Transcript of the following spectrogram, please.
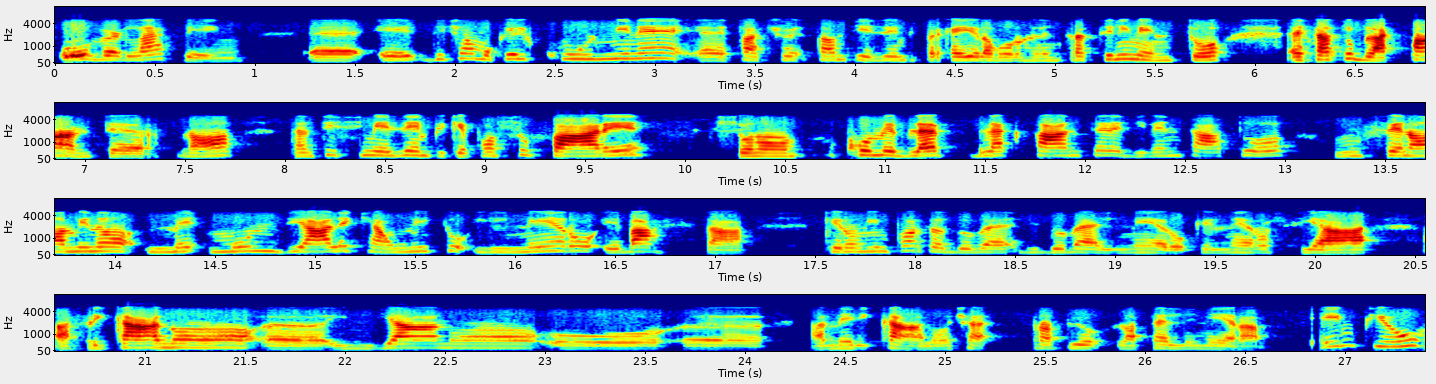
overlapping. Eh, e diciamo che il culmine, eh, faccio tanti esempi perché io lavoro nell'intrattenimento, è stato Black Panther, no? Tantissimi esempi che posso fare sono come Black, Black Panther è diventato un fenomeno me- mondiale che ha unito il nero e basta, che non importa dov'è, di dov'è il nero, che il nero sia africano, eh, indiano o eh, americano, cioè proprio la pelle nera. E in più,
